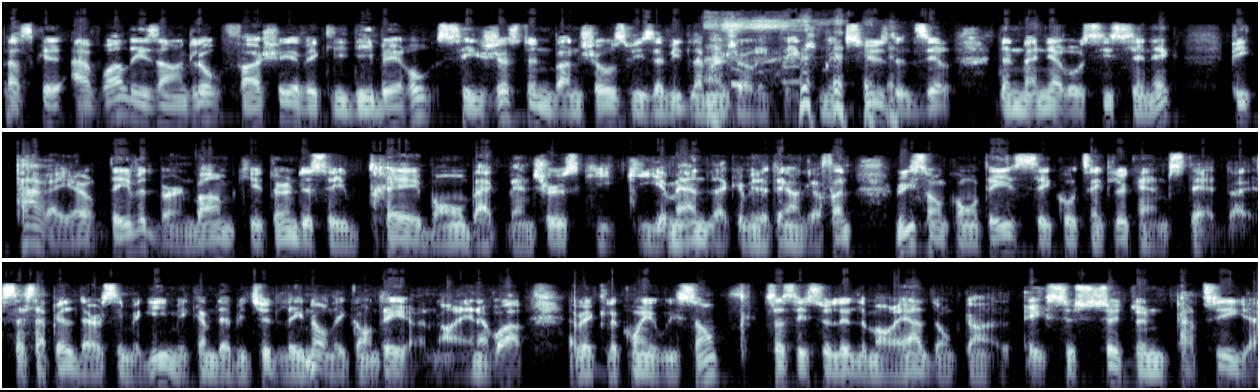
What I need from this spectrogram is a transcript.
parce que avoir les Anglos fâchés avec les libéraux, c'est juste une bonne chose vis-à-vis de la majorité. Je m'excuse de le dire d'une manière aussi cynique. Puis par ailleurs, David Birnbaum, qui est un de ces très bons backbenchers qui, qui émane de la communauté anglophone, lui, son comté, c'est Côte-Saint-Luc-Hampstead. Ça s'appelle Darcy McGee, mais comme d'habitude, les noms des comtés n'ont rien à voir avec le coin où ils sont. Ça, c'est sur l'île de Montréal. Donc, et c'est une partie euh,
